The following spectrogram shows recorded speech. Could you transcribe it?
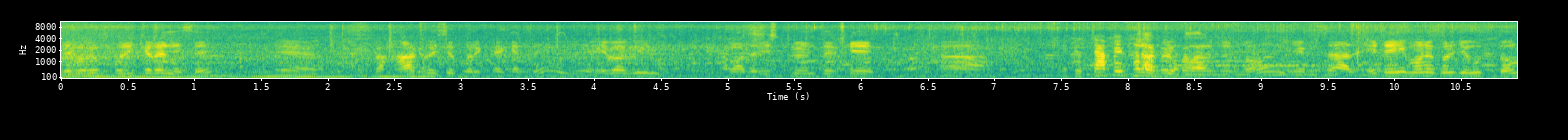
যেভাবে পরীক্ষাটা নিছে হার্ড হয়েছে পরীক্ষা কেন্দ্রে এভাবেই আমাদের স্টুডেন্টদেরকে চাপে ফেলার জন্য। ইয়ে। আর এটাই মনে করি যে উত্তম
